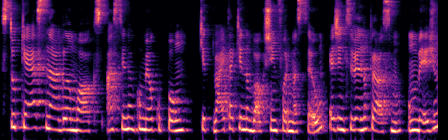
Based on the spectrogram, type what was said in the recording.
Se tu quer assinar a Glambox, assina com o meu cupom que vai estar tá aqui no box de informação e a gente se vê no próximo. Um beijo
